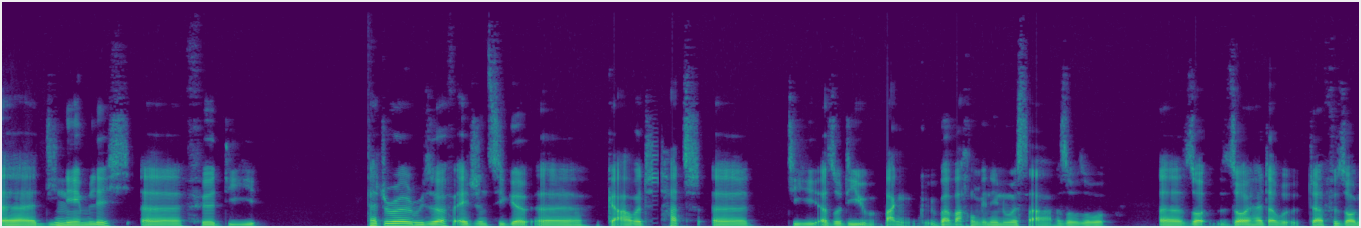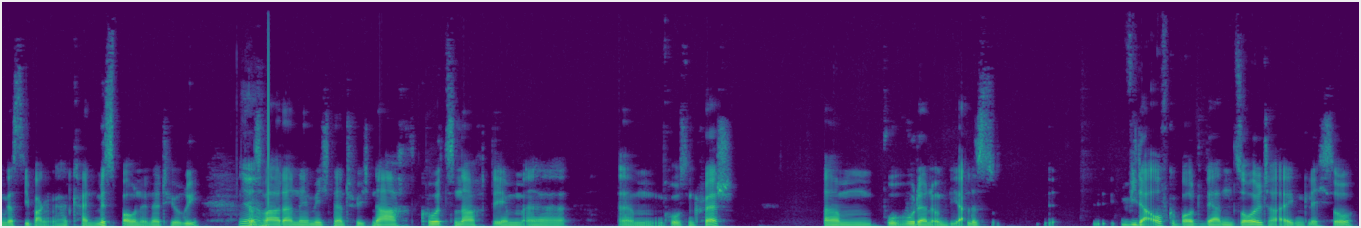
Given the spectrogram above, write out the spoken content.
äh, die nämlich äh, für die Federal Reserve Agency ge äh, gearbeitet hat, äh, die, also die Banküberwachung in den USA, also so, äh, so soll halt da, dafür sorgen, dass die Banken halt keinen Mist bauen in der Theorie. ja. Das war dann nämlich natürlich nach, kurz nach dem äh, ähm, großen Crash, ähm, wo, wo dann irgendwie alles wieder aufgebaut werden sollte eigentlich so.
